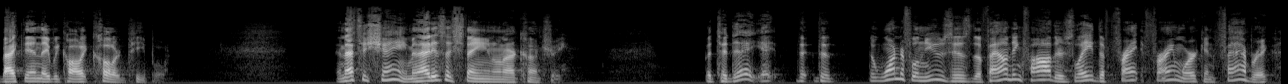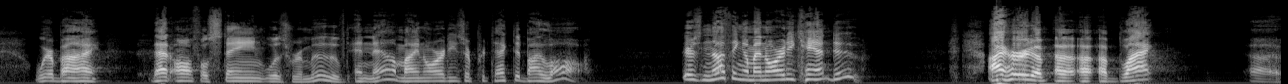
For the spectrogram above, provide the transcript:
back then they would call it colored people. And that's a shame, and that is a stain on our country. But today, eh, the, the, the wonderful news is the founding fathers laid the fra- framework and fabric whereby that awful stain was removed, and now minorities are protected by law. There's nothing a minority can't do. I heard a, a, a black uh,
